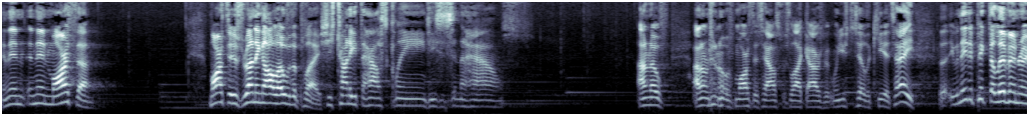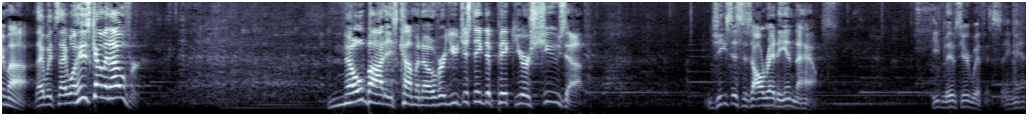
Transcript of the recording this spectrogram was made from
And then, and then Martha, Martha is running all over the place. She's trying to get the house clean. Jesus in the house. I don't know if I don't know if Martha's house was like ours, but we used to tell the kids, hey, we need to pick the living room up, they would say, well, who's coming over? Nobody's coming over. You just need to pick your shoes up. Jesus is already in the house. He lives here with us. Amen.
